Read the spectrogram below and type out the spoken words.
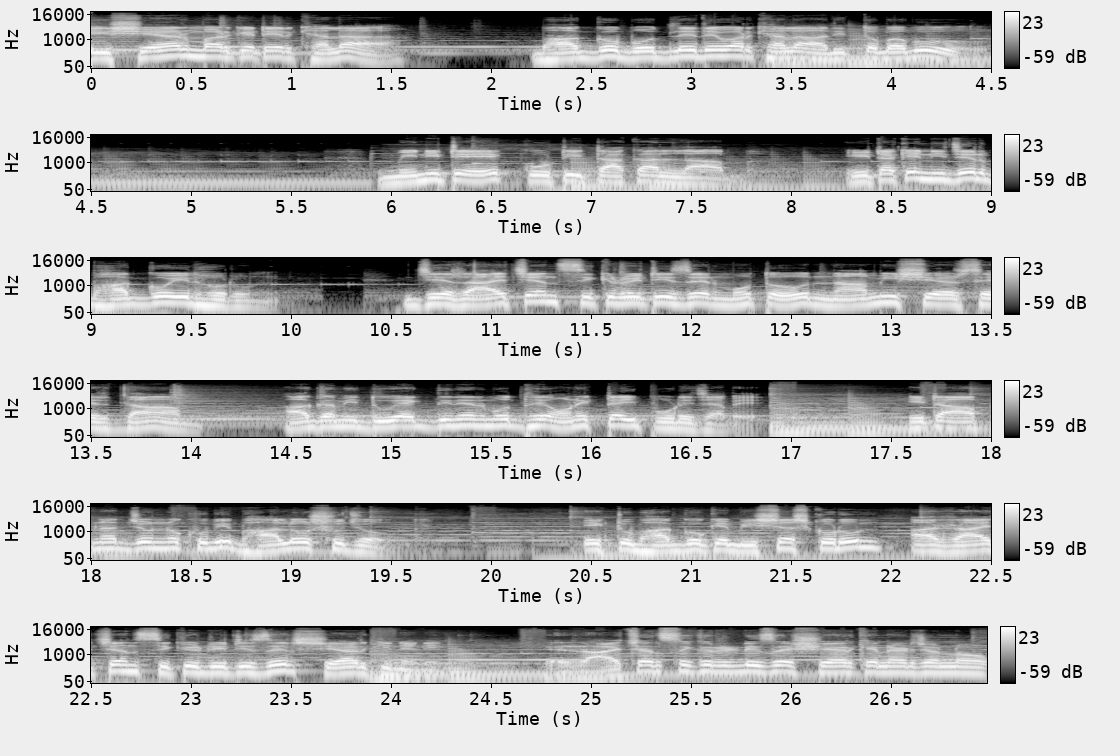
এই শেয়ার মার্কেটের খেলা, ভাগ্য বদলে দেওয়ার খেলা আদিত্যবাবু। মিনিটে কোটি টাকার লাভ, এটাকে নিজের ভাগ্যই ধরুন। যে রায়চাঁদ সিকিউরিটিজের মতো নামি শেয়ারসের দাম আগামী দু একদিনের মধ্যে অনেকটাই পড়ে যাবে। এটা আপনার জন্য খুবই ভালো সুযোগ। একটু ভাগ্যকে বিশ্বাস করুন আর রায়চাঁদ সিকিউরিটিজের শেয়ার কিনে নিন। রায়চাঁদ সিকিউরিটিজের শেয়ার কেনার জন্য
